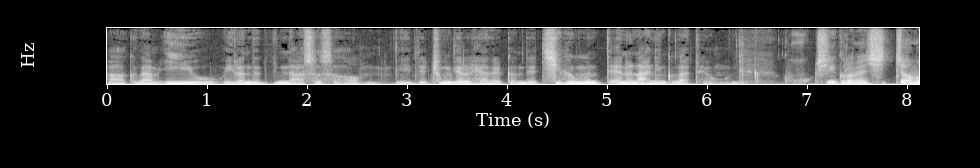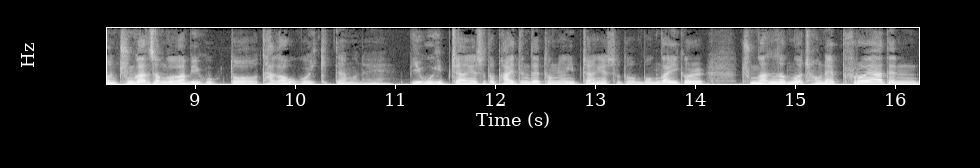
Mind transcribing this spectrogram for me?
아, 그 다음 EU 이런 데들이 나서서 이제 중재를 해야 될 건데 지금은 때는 아닌 것 같아요. 혹시 그러면 시점은 중간선거가 미국도 다가오고 있기 때문에 미국 입장에서도 바이든 대통령 입장에서도 뭔가 이걸 중간선거 전에 풀어야 된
